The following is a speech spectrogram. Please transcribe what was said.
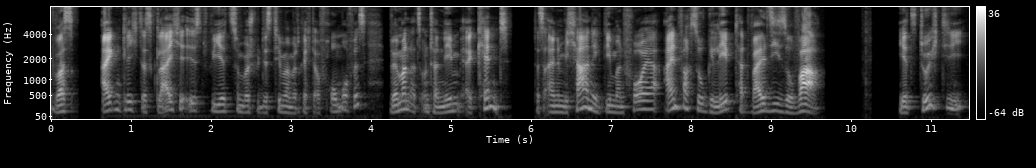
was eigentlich das gleiche ist wie jetzt zum Beispiel das Thema mit Recht auf Homeoffice. Wenn man als Unternehmen erkennt, dass eine Mechanik, die man vorher einfach so gelebt hat, weil sie so war, jetzt durch die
